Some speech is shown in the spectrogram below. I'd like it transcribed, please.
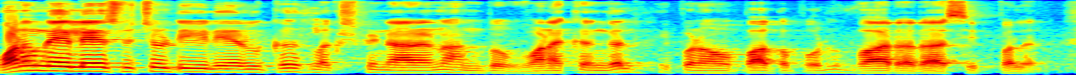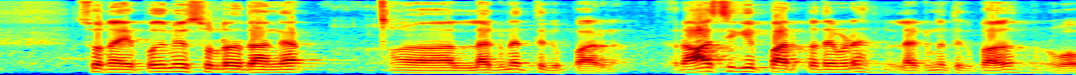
வணக்கம் நேரிலே ஸ்பிரிச்சுவல் டிவி நேர்களுக்கு லக்ஷ்மி நாராயணன் அன்பு வணக்கங்கள். இப்போ நம்ம பார்க்க போகிறது வார ராசி பலன். ஸோ நான் எப்போதுமே சொல்கிறது தாங்க லக்னத்துக்கு பாருங்கள் ராசிக்கு பார்ப்பதை விட லக்னத்துக்கு பார்க்க ரொம்ப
